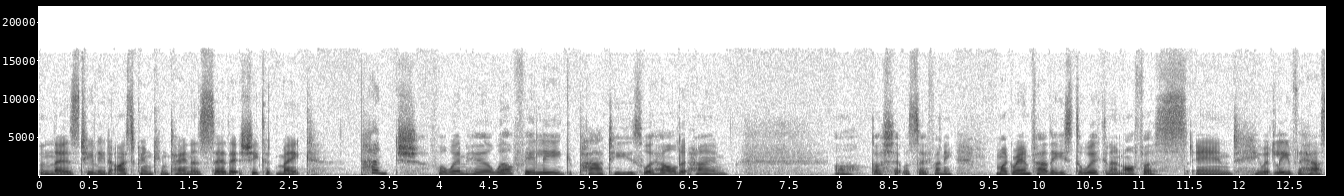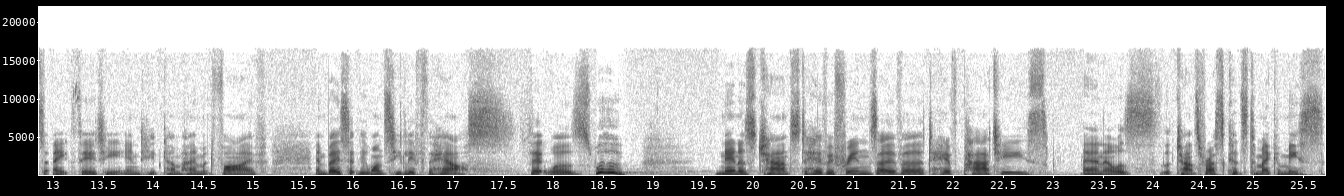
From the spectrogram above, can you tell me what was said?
in those two litre ice cream containers so that she could make punch for when her welfare league parties were held at home. Oh gosh, that was so funny. My grandfather used to work in an office and he would leave the house at 8:30 and he'd come home at 5. And basically once he left the house, that was woohoo. Nana's chance to have her friends over, to have parties, and it was the chance for us kids to make a mess.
